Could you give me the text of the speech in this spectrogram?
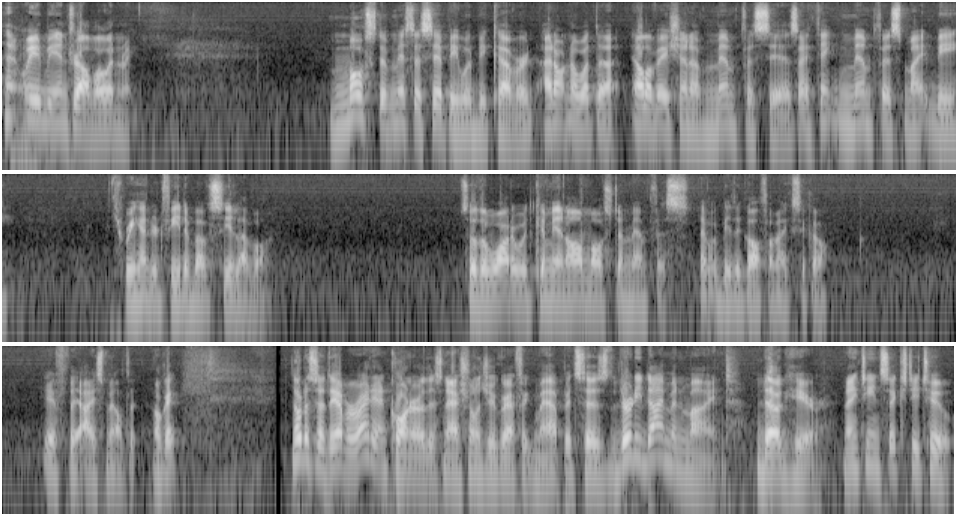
We'd be in trouble, wouldn't we? Most of Mississippi would be covered. I don't know what the elevation of Memphis is. I think Memphis might be 300 feet above sea level. So the water would come in almost to Memphis. That would be the Gulf of Mexico if the ice melted. Okay. Notice at the upper right-hand corner of this National Geographic map, it says the Dirty Diamond Mine, dug here, 1962,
